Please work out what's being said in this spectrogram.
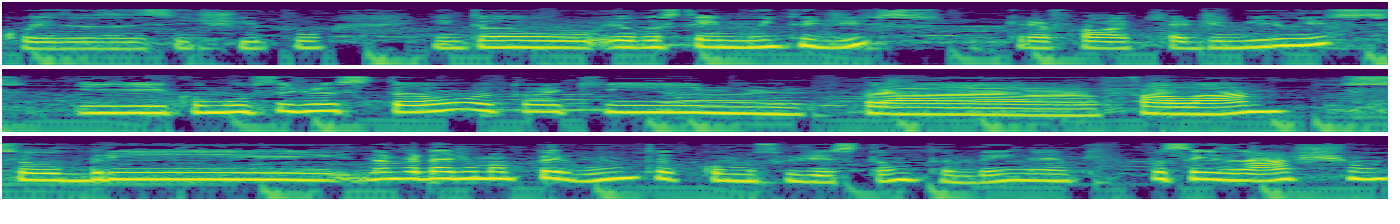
coisas desse tipo. Então eu, eu gostei muito disso. Queria falar que admiro isso. E como sugestão, eu tô aqui para falar sobre, na verdade, uma pergunta como sugestão também, né? O que vocês acham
